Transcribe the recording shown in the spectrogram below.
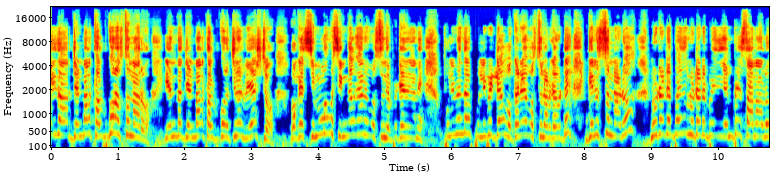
ఐదు ఆరు జెండాలు కలుపుకొని వస్తున్నారు. ఎంత జెండాలు కలుపుకొని వచ్చినా వేస్ట్. ఒక సింహం సింగల్ గానే వస్తుంది ఎప్పటికైనా కానీ. పులి మీద పులి బిడ్డ ఒకడే వస్తున్నాడు కాబట్టి గెలుస్తున్నాడు. నూట డెబ్బై ఐదు నూట డెబ్బై ఐదు ఎంపీ స్థానాలు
